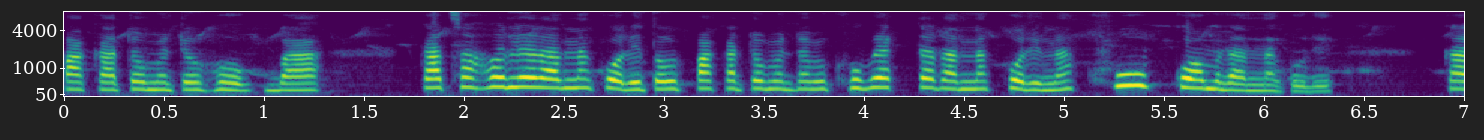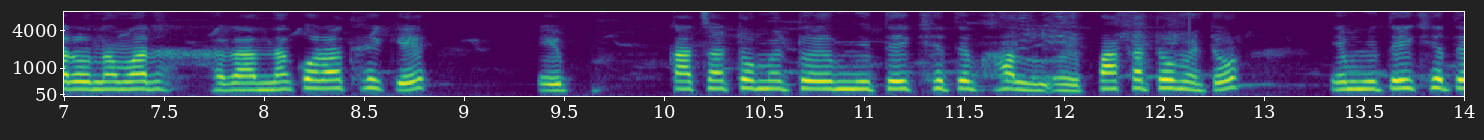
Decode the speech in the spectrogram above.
পাকা টমেটো হোক বা কাঁচা হলে রান্না করি, তবে পাকা টমেটো আমি খুব একটা রান্না করি না, খুব কম রান্না করি। কারণ আমার রান্না করা থেকে এই কাঁচা টমেটো এমনিতেই খেতে ভালো পাকা টমেটো এমনিতেই খেতে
